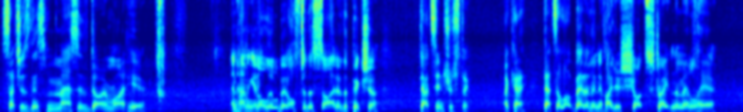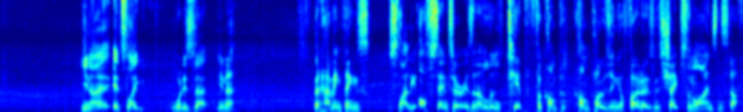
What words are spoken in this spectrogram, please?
such as this massive dome right here, and having it a little bit off to the side of the picture, that's interesting, okay? That's a lot better than if I just shot straight in the middle here. You know, it's like, what is that, you know? But having things slightly off center is another little tip for comp composing your photos with shapes and lines and stuff.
